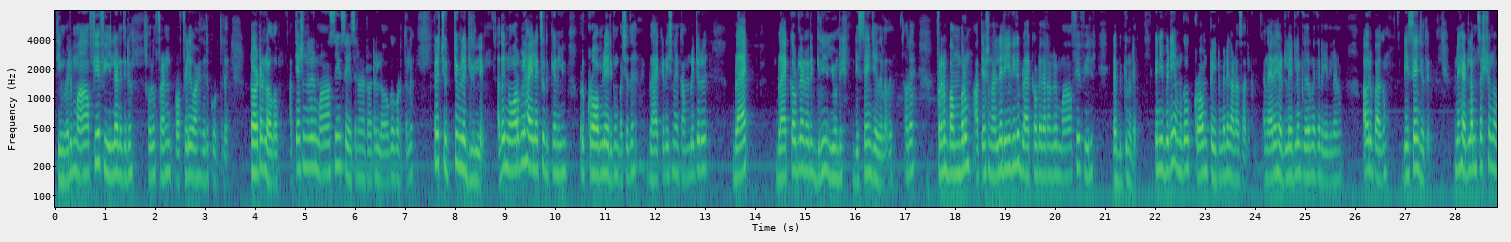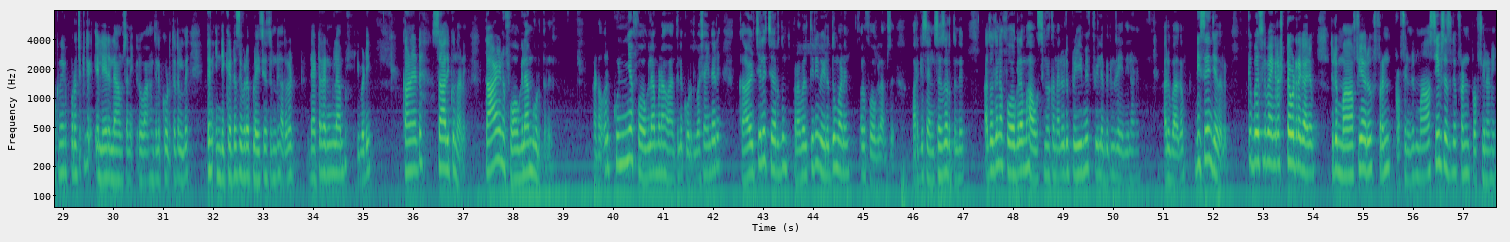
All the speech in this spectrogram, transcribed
തീം ഒരു മാഫിയ ഫീലാണ് ഇതിന് ഒരു ഫ്രണ്ട് പ്രൊഫൈൽ വാഹനത്തിൽ കൊടുത്തത്. Toyota logo. അത്യാവശ്യം നല്ലൊരു മാസീവ് സൈസിലാണ് ടൊയറ്റർ ലോഗോ കൊടുത്തത്. പിന്നെ ചുറ്റുമുള്ള ഗ്രില്ല് അത് നോർമൽ ഹൈലൈറ്റ്സ് എടുക്കുകയാണെങ്കിൽ ഒരു ക്രോമിലായിരിക്കും പക്ഷേ അത് ബ്ലാക്ക് എഡീഷൻ കംപ്ലീറ്റ് ഒരു ബ്ലാക്ക് ബ്ലാക്ക് ഔട്ടിലാണ് ഒരു ഗ്രിൽ യൂണിറ്റ് ഡിസൈൻ ചെയ്തിട്ടുള്ളത്. അവിടെ ഫ്രണ്ട് ബമ്പറും അത്യാവശ്യം നല്ല രീതിയിൽ ബ്ലാക്ക് ഔട്ട് ചെയ്താൽ ഒരു മാഫിയ ഫീൽ ലഭിക്കുന്നുണ്ട്. പിന്നെ ഇവിടെ നമുക്ക് ക്രോം ട്രീറ്റ്മെന്റ് കാണാൻ സാധിക്കും. നേരെ ഹെഡ്ലൈറ്റിലും കയറി നിൽക്കുന്ന രീതിയിലാണ് ആ ഒരു ഭാഗം ഡിസൈൻ ചെയ്തത് പിന്നെ ഹെഡ് സെക്ഷൻ നോക്കുന്ന ഒരു പ്രൊജക്ട് എൽ ഇ ഡി ലാംസാണ് ഒരു വാഹനത്തിൽ കൊടുത്തിട്ടുള്ളത്. ടെൻ ഇൻഡിക്കേറ്റേഴ്സ് ഇവിടെ പ്ലേസ് ചെയ്തിട്ടുണ്ട്. അതുപോലെ ഡാറ്റ റണ്ണിംഗ് ലാമ്പ് ഇവിടെ കാണാനായിട്ട് സാധിക്കുന്നതാണ്. താഴെയാണ് ഫോഗ് ലാമ്പ് കൊടുത്തത്. കേട്ടോ ഒരു കുഞ്ഞ ഫോഗ് ലാമ്പാണ് ആ വാഹനത്തിൽ കൊടുത്തത്. പക്ഷേ അതിന്റെ ഒരു കാഴ്ചയിൽ ചെറുതും പ്രബലത്തിൽ വലുതുമാണ് ഒരു ഫോഗ് ലാമ്പ്സ് അവർക്ക് സെൻസേഴ്സ് കൊടുത്തിട്ടുണ്ട്. അതുപോലെ തന്നെ ഫോഗ് ലാമ്പ് ഹൗസിംഗ് ഒക്കെ നല്ലൊരു പ്രീമിയം ഫീൽ ലഭിക്കുന്ന രീതിയിലാണ് ആ ഒരു ഭാഗം ഡിസൈൻ ചെയ്തത്. എനിക്ക് ബേസിൽ ഭയങ്കര ഇഷ്ടപ്പെട്ട ഒരു കാര്യം ഇതൊരു മാഫിയ ഒരു ഫ്രണ്ട് പ്രൊഫൈലുണ്ട് ഒരു മാസീവ് സൈസിൽ ഫ്രണ്ട് പ്രൊഫൈലാണ്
